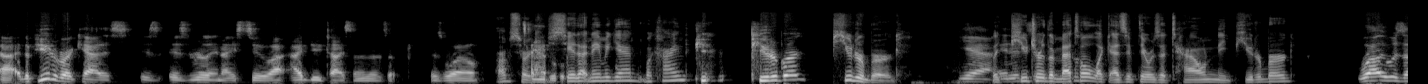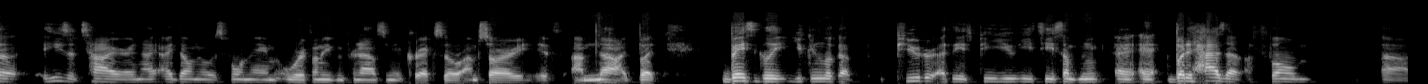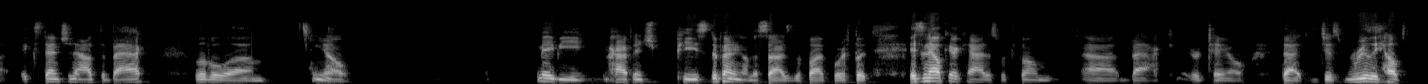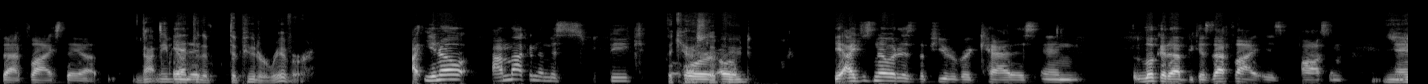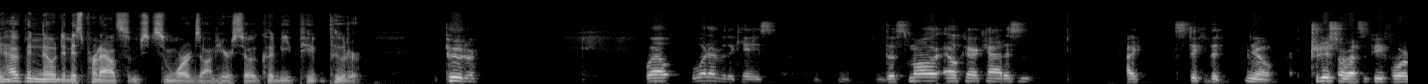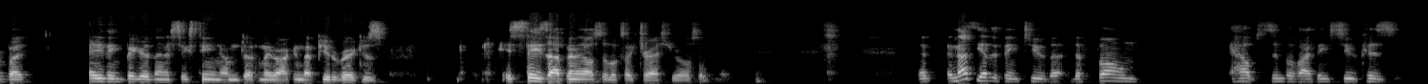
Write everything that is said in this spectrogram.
Uh, the Puterbaugh caddis is is really nice too. I, I do tie some of those up as well. I'm sorry, could you say that name again? What kind? Puterbaugh? Puterbaugh. Yeah. Like pewter the metal, like as if there was a town named Pewterberg. Well, it was a he's a tire, and I, I don't know his full name or if I'm even pronouncing it correct. So I'm sorry if I'm not. But basically, you can look up pewter. I think it's P U E T something, uh, uh, but it has a, a foam uh, extension out the back, little um, you know, maybe half inch piece, depending on the size of the fly, of course. But it's an elk hair caddis with foam uh, back or tail that just really helps that fly stay up. Not maybe And after it- the, the Pewter River. You know, I'm not going to misspeak. The Cashta or- Pood. Yeah, I just know it as the Puterbaugh caddis, and look it up because that fly is awesome. You and- have been known to mispronounce some some words on here, so it could be pu- Pooter. Pooter. Well, whatever the case, the smaller elk hair caddis, I stick to the you know traditional recipe for, but anything bigger than a 16, I'm definitely rocking that Puterbaugh because it stays up and it also looks like terrestrials. And, and that's the other thing too. The the foam helps simplify things too because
